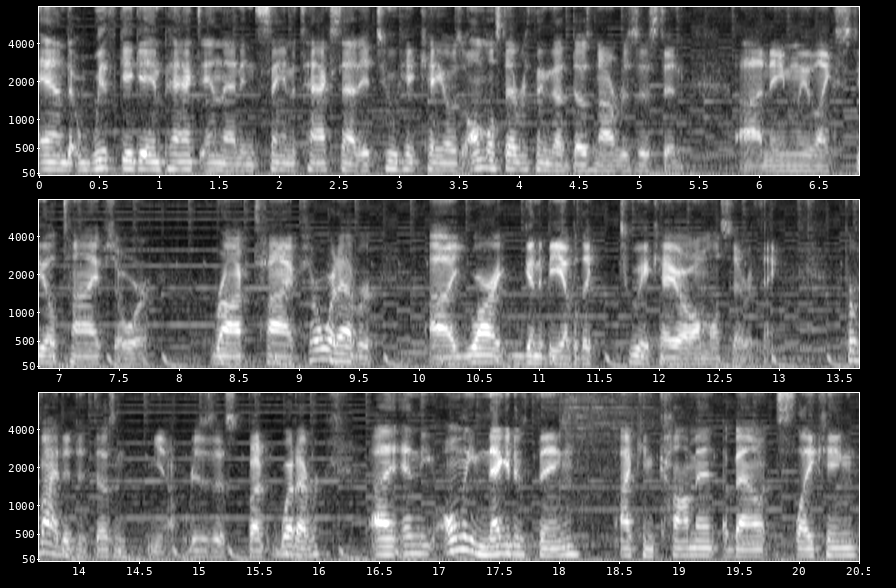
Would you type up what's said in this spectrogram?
And with Giga Impact and that insane attack stat, it 2-hit KOs almost everything that does not resist it. Uh, namely like Steel types or Rock types or whatever. Uh, you are going to be able to 2-hit KO almost everything. Provided it doesn't, you know, resist, but whatever. Uh, and the only negative thing I can comment about Slaking,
